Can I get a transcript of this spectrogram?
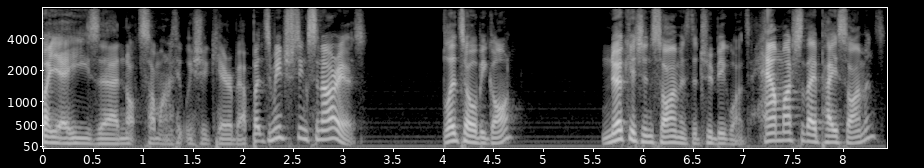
but yeah, he's uh, not someone I think we should care about. But some interesting scenarios. Bledsoe will be gone. Nurkic and Simons, the two big ones. How much do they pay Simons?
